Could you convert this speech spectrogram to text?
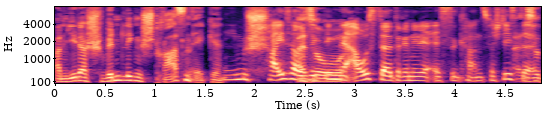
an jeder schwindeligen Straßenecke. In jedem Scheißhaus Also- liegt irgendeine Auster drin, die du essen kannst. Verstehst du? Also,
